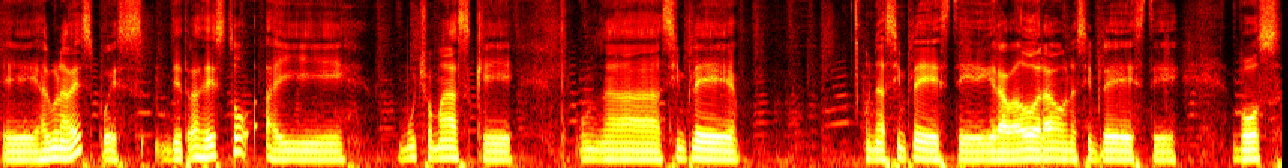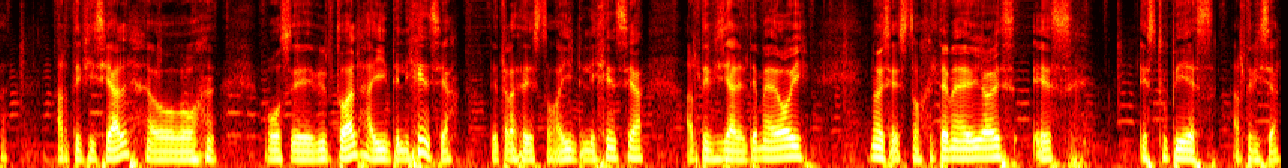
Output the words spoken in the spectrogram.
eh, alguna vez, pues detrás de esto hay mucho más que una simple una simple este, grabadora una simple este, voz artificial o voz eh, virtual, hay inteligencia detrás de esto, hay inteligencia artificial. El tema de hoy no es esto, el tema de hoy es, es estupidez artificial.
